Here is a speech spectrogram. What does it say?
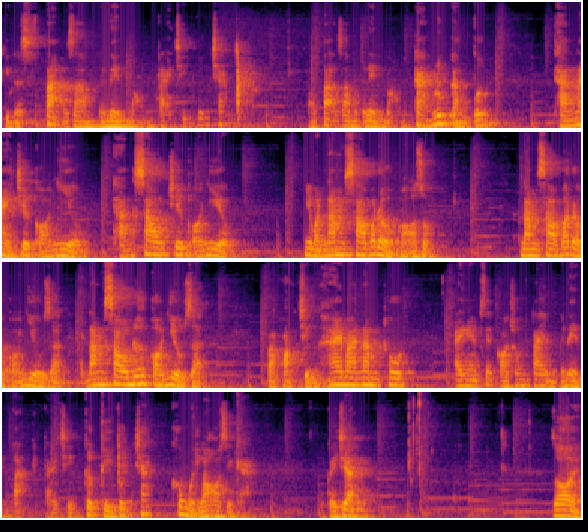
thì nó sẽ tạo ra một cái nền móng tài chính vững chắc. Nó tạo ra một cái nền móng càng lúc càng vững. Tháng này chưa có nhiều tháng sau chưa có nhiều. Nhưng mà năm sau bắt đầu có rồi. Năm sau bắt đầu có nhiều dần và năm sau nữa có nhiều dần. Và khoảng chừng 2 3 năm thôi anh em sẽ có trong tay một cái nền tảng tài chính cực kỳ vững chắc không phải lo gì cả. Ok chưa rồi,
